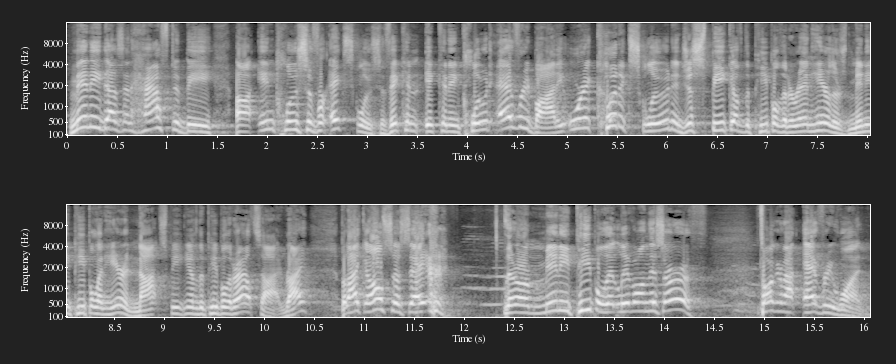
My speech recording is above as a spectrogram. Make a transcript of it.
Many doesn't have to be uh, inclusive or exclusive. It can it can include everybody, or it could exclude and just speak of the people that are in here. There's many people in here, and not speaking of the people that are outside, right? But I can also say there are many people that live on this earth talking about everyone.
